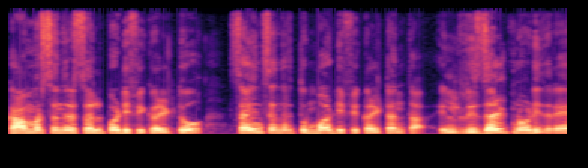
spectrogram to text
ಕಾಮರ್ಸ್ ಅಂದರೆ ಸ್ವಲ್ಪ ಡಿಫಿಕಲ್ಟು, ಸೈನ್ಸ್ ಅಂದರೆ ತುಂಬ ಡಿಫಿಕಲ್ಟ್ ಅಂತ. ಇಲ್ಲಿ ರಿಸಲ್ಟ್ ನೋಡಿದರೆ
